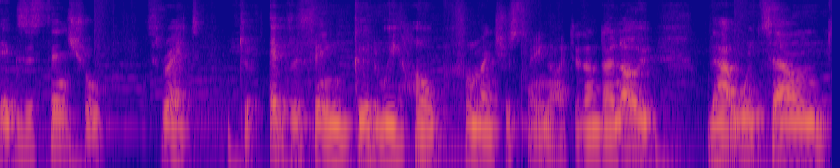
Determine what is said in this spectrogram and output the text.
Existential threat to everything good we hope for Manchester United. And I know that would sound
